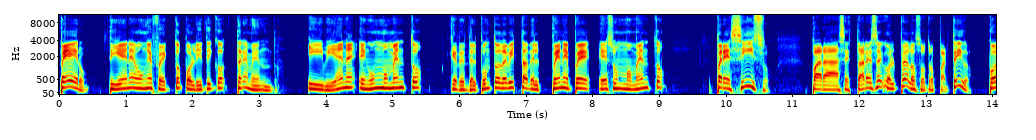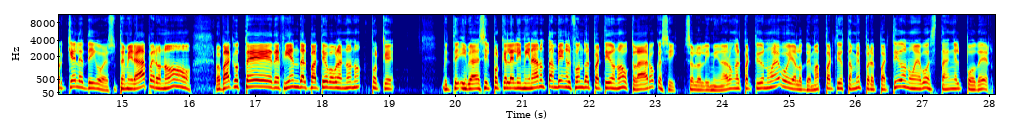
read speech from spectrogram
Pero tiene un efecto político tremendo y viene en un momento que desde el punto de vista del PNP es un momento preciso para aceptar ese golpe a los otros partidos. ¿Por qué les digo eso? Usted mira, ah, pero no, lo que pasa es que usted defienda al Partido Popular. No, no, porque, y va a decir, porque le eliminaron también el fondo al Partido Nuevo. Claro que sí, se lo eliminaron al Partido Nuevo y a los demás partidos también, pero el Partido Nuevo está en el poder,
